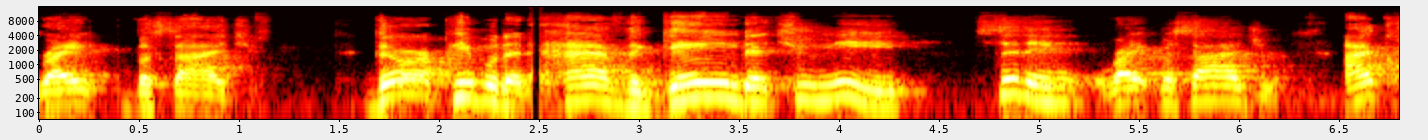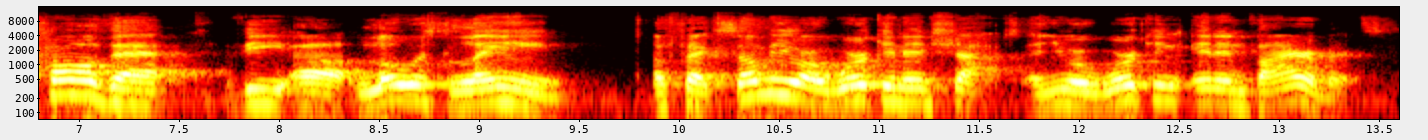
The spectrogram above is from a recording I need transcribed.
right beside you. There are people that have the game that you need sitting right beside you. I call that the uh, Lois Lane effect. Some of you are working in shops and you are working in environments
